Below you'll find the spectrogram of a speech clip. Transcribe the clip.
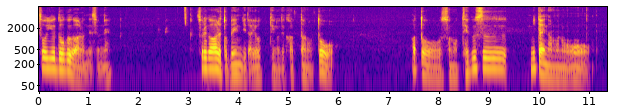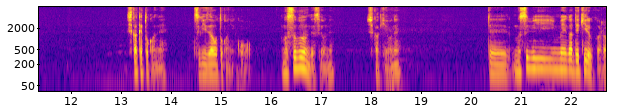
そういう道具があるんですよね。それがあると便利だよっていうので買ったのと、あと、その手ぐすみたいなものを、仕掛けとかね、釣り竿とかにこう、結ぶんですよね。仕掛けをね。で、結び目ができるから、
